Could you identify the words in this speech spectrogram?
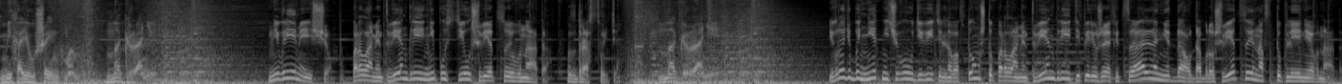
Михаил Шейнгман. На грани. Не время еще. Парламент Венгрии не пустил Швецию в НАТО. Здравствуйте. На грани. И вроде бы нет ничего удивительного в том, что парламент Венгрии теперь уже официально не дал добро Швеции на вступление в НАТО.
